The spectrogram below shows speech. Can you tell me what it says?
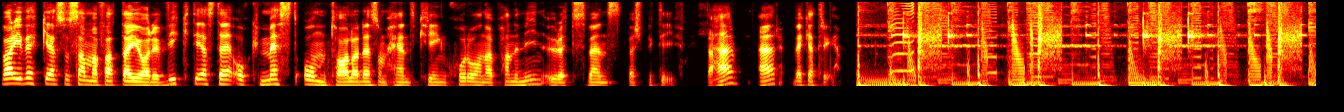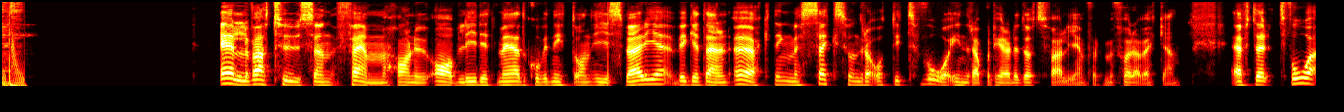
Varje vecka så sammanfattar jag det viktigaste och mest omtalade som hänt kring coronapandemin ur ett svenskt perspektiv. Det här är vecka 3. 11 005 har nu avlidit med covid-19 i Sverige, vilket är en ökning med 682 inrapporterade dödsfall jämfört med förra veckan. Efter, två,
